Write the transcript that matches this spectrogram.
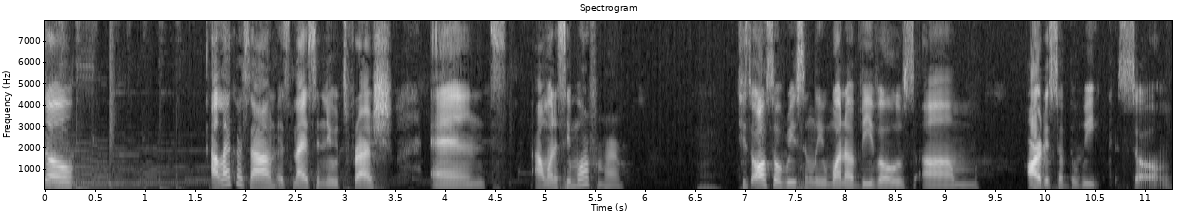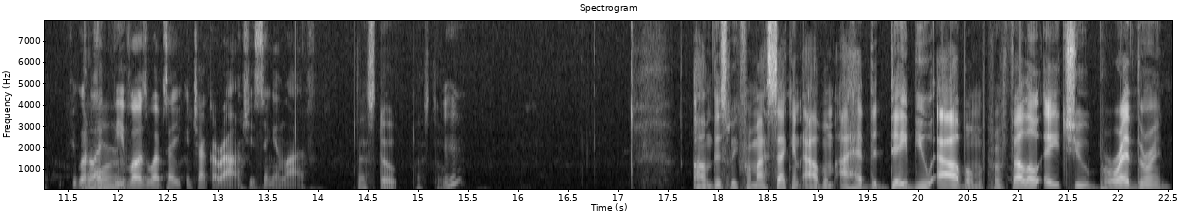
So I like her sound. It's nice and new. It's fresh, and I want to see more from her. She's also recently one of Vevo's um, artists of the week. So if you go to like. Vevo's website, you can check her out. She's singing live. That's dope. That's dope. Um, this week for my second album, I had the debut album from fellow HU brethren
